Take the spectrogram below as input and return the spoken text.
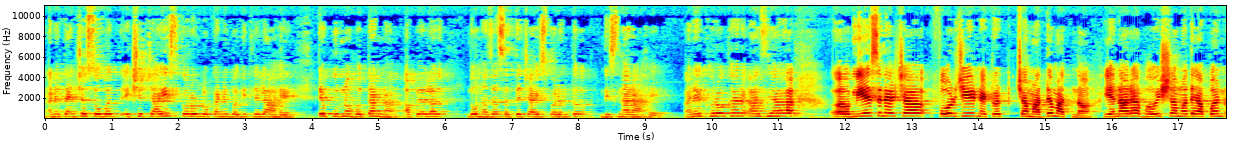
आणि त्यांच्यासोबत एकशे चाळीस करोड लोकांनी बघितलेलं आहे ते पूर्ण होताना आपल्याला दोन हजार सत्तेचाळीस पर्यंत दिसणार आहे. आणि खरोखर आज ह्या बी एस एन एलच्या फोर जी नेटवर्कच्या माध्यमातून येणाऱ्या भविष्यामध्ये आपण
